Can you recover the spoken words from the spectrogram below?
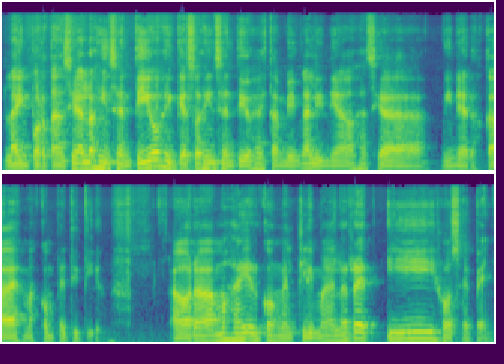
la importancia de los incentivos y que esos incentivos están bien alineados hacia mineros cada vez más competitivos. Ahora vamos a ir con el clima de la red y José Peña.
